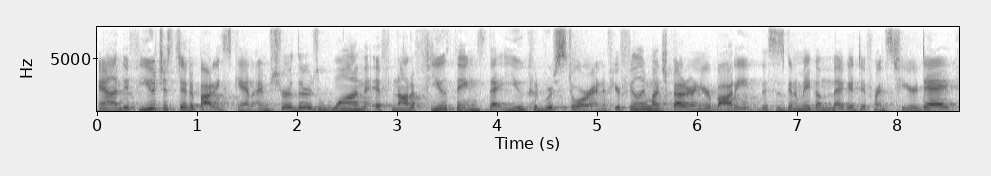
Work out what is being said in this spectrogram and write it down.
And if you just did a body scan, I'm sure there's one, if not a few things that you could restore. And if you're feeling much better in your body, this is gonna make a mega difference to your day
